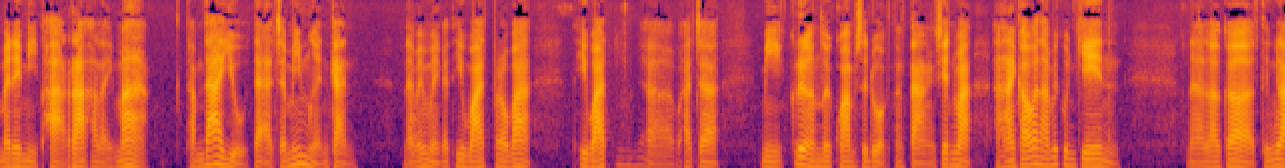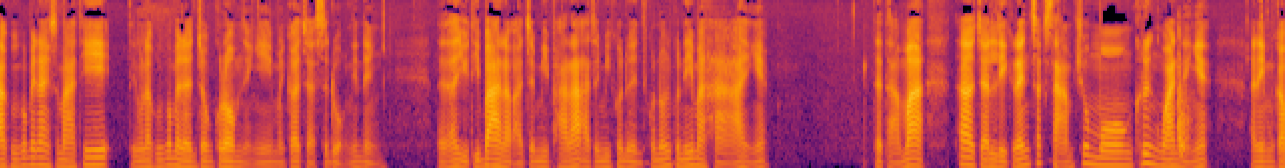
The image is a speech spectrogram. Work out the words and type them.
ไม่ได้มีภาระอะไรมากทำได้อยู่แต่อาจจะไม่เหมือนกันนะไม่เหมือนกับที่วัด เพราะว่าที่วัดอาจจะมีเครื่องอำนวยความสะดวกต่างๆ เช่นว่าอาหารเขาก็ทำให้คุณกินนะแล้วก็ถึงเวลาคุณก็ไปนั่งสมาธิ ถึงเวลาคุณก็มาเดินจงกรมอย่างนี้ มันก็จะสะดวกนิดนึง แต่ถ้าอยู่ที่บ้านเราอาจจะมีภาระอาจจะมีคนอื่น คนโน้นคนนี้มาหาอย่างเงี้ยแต่ถามว่าถ้าเราจะหลีกเล่นสักสามชั่วโมง ครึ่งวันอย่างเงี้ย อันนี้มันก็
